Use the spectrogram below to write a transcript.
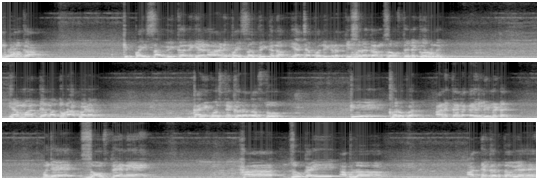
मूळ काम की पैसा विकत घेणं आणि पैसा विकणं याच्या पलीकडे तिसरं काम संस्थेने करू नये. ह्या माध्यमातून आपण काही गोष्टी करत असतो की खरोखर आणि त्याला काही लिमिट आहे. म्हणजे संस्थेने हा जो काही आपलं आद्य कर्तव्य आहे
